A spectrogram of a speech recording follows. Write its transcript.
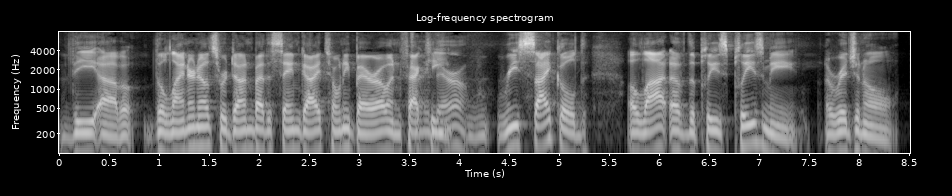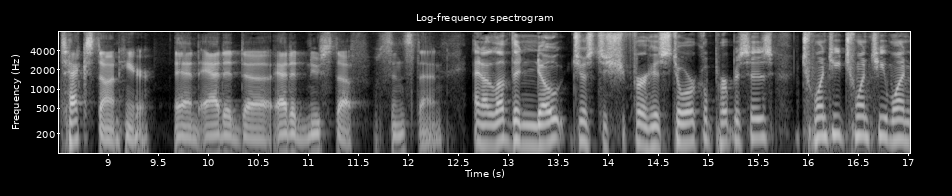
The uh, the liner notes were done by the same guy, Tony Barrow. In fact, Tony he Barrow. recycled a lot of the "Please Please Me" original text on here and added uh, added new stuff since then. And I love the note just to sh- for historical purposes 2021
